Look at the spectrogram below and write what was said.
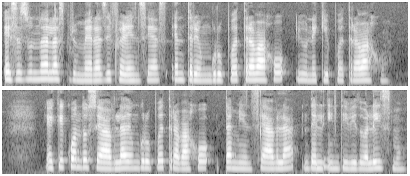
Esa es una de las primeras diferencias entre un grupo de trabajo y un equipo de trabajo, ya que cuando se habla de un grupo de trabajo también se habla del individualismo,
